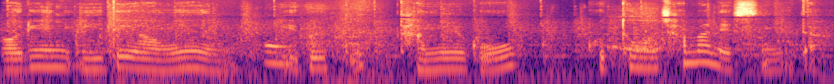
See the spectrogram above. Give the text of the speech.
어린 이대영은 입을 꾹 다물고 고통을 참아냈습니다.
